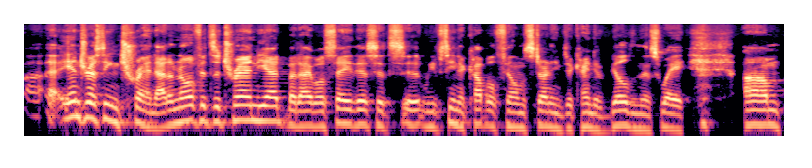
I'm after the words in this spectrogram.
uh, interesting trend. I don't know if it's a trend yet, but I will say this: it's uh, we've seen a couple films starting to kind of build in this way. Um,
